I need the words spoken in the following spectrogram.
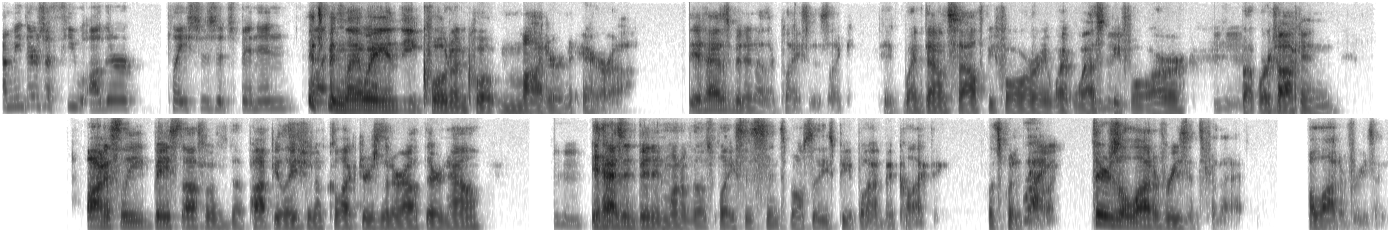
I mean, there's a few other places it's been in. It's been that way in the quote unquote modern era. It has been in other places. Like it went down south before, it went west Mhm. before, Mhm. but we're talking honestly, based off of the population of collectors that are out there now, Mhm. it hasn't been in one of those places since most of these people have been collecting. Let's put it that way. There's a lot of reasons for that. A lot of reasons.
